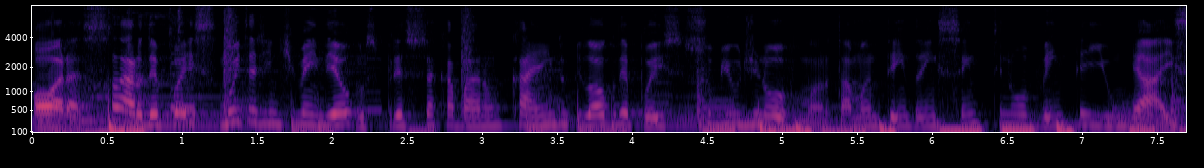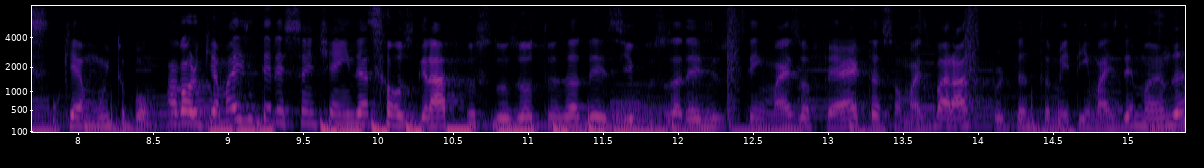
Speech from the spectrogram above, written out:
horas. Claro, depois muita gente vendeu, os preços acabaram começaram caindo e logo depois subiu de novo, mano. Tá mantendo em 191 reais, o que é muito bom. Agora, o que é mais interessante ainda são os gráficos dos outros adesivos. Os adesivos que têm mais oferta, são mais baratos, portanto também tem mais demanda.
